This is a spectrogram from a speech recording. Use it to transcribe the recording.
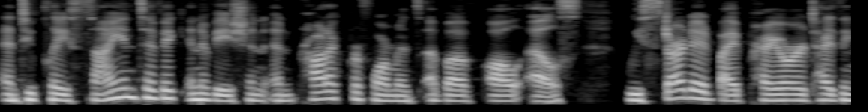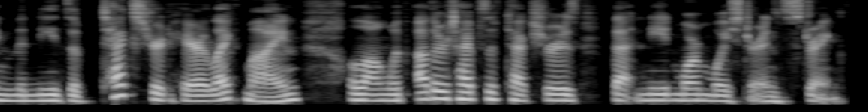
and to place scientific innovation and product performance above all else. We started by prioritizing the needs of textured hair like mine, along with other types of textures that need more moisture and strength.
